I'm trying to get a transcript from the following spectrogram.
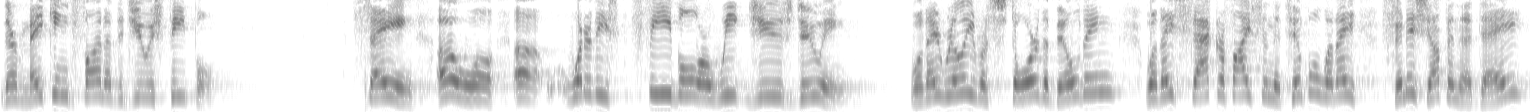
They're making fun of the Jewish people, saying, Oh, well, uh, what are these feeble or weak Jews doing? Will they really restore the building? Will they sacrifice in the temple? Will they finish up in a day?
